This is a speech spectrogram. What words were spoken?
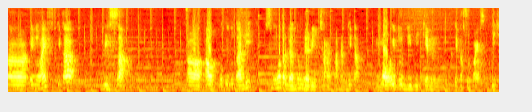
uh, in life kita bisa uh, output itu tadi semua tergantung dari cara pandang kita. Hmm. mau itu dibikin kita supaya sedih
